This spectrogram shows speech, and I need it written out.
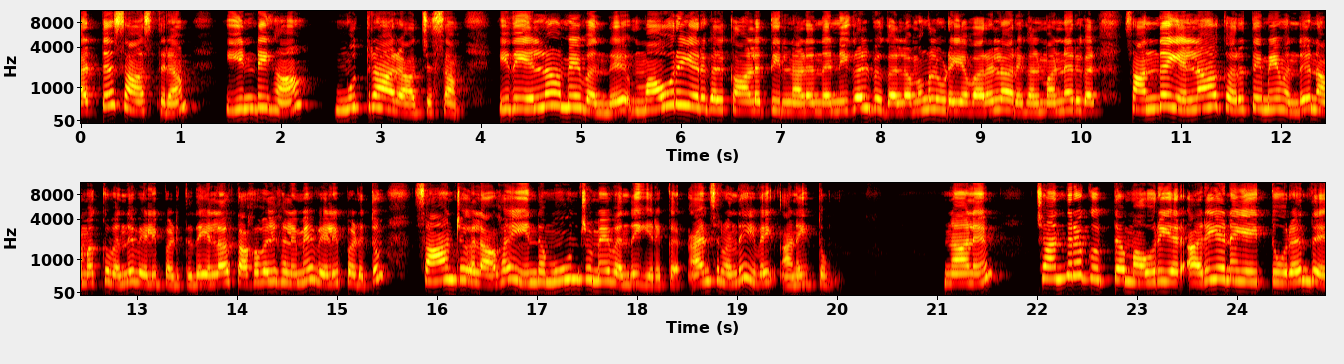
அர்த்த சாஸ்திரம் இண்டிகா முத்ரா ராட்சசம் இது எல்லாமே வந்து மௌரியர்கள் காலத்தில் நடந்த நிகழ்வுகள் அவங்களுடைய வரலாறுகள் மன்னர்கள் அந்த எல்லா கருத்தையுமே வந்து நமக்கு வந்து வெளிப்படுத்துது. எல்லா தகவல்களையுமே வெளிப்படுத்தும் சான்றுகளாக இந்த மூன்றுமே வந்து இருக்கு. ஆன்சர் வந்து இவை அனைத்தும். நாலு சந்திரகுப்த மௌரியர் அரியணையை துறந்து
